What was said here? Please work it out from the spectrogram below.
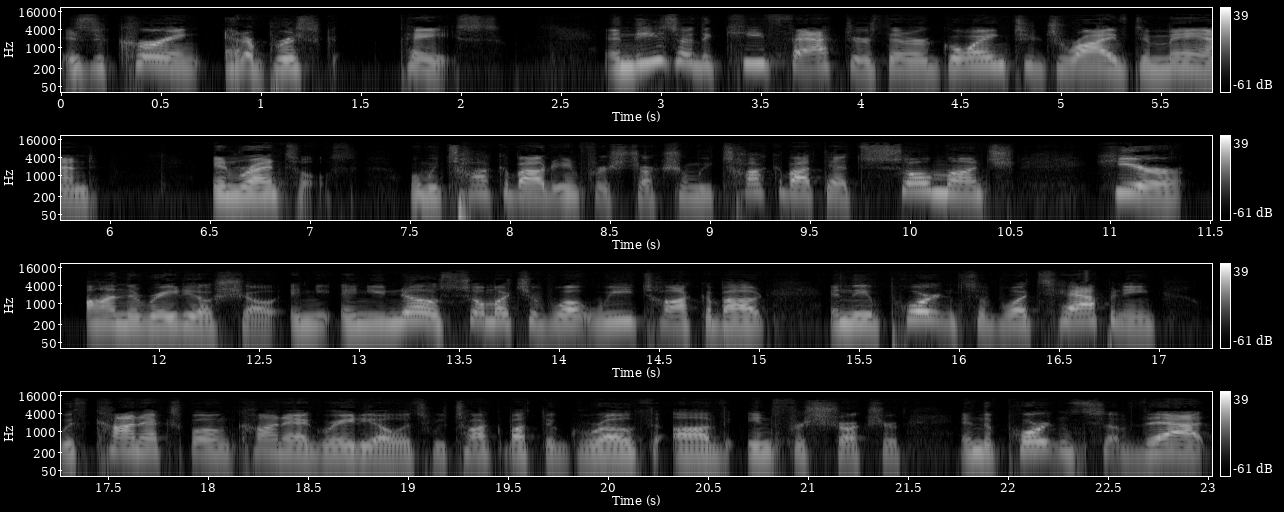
is occurring at a brisk pace. And these are the key factors that are going to drive demand in rentals. When we talk about infrastructure, and we talk about that so much here on the radio show, and, and you know so much of what we talk about and the importance of what's happening with ConExpo and ConAg Radio as we talk about the growth of infrastructure and the importance of that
